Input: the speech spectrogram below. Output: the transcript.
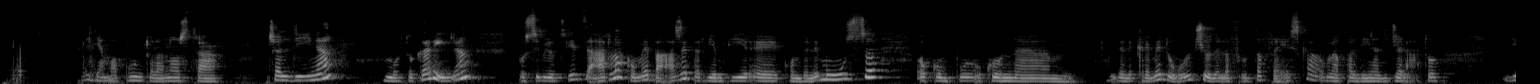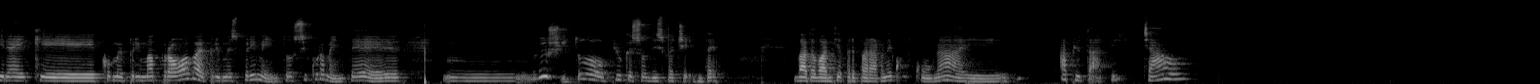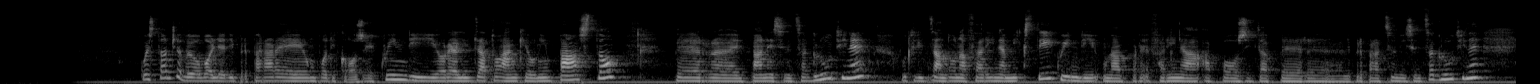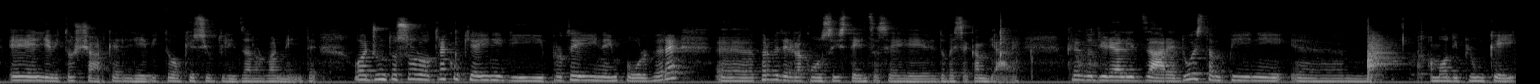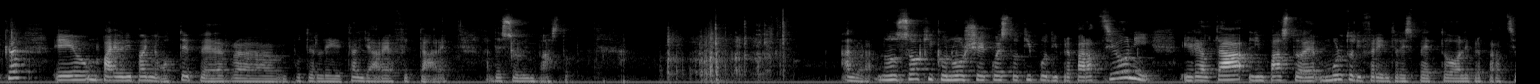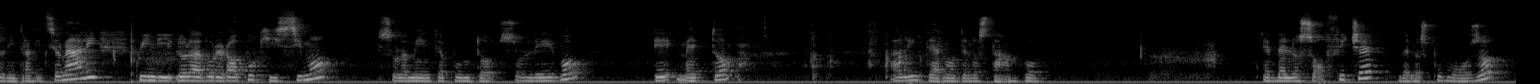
vediamo appunto la nostra cialdina, molto carina, possibile utilizzarla come base per riempire con delle mousse o con, con um, delle creme dolci o della frutta fresca o una pallina di gelato. Direi che come prima prova e primo esperimento sicuramente è um, riuscito più che soddisfacente. Vado avanti a prepararne qualcuna e a più tardi. Ciao! Quest'oggi avevo voglia di preparare un po' di cose, quindi ho realizzato anche un impasto per il pane senza glutine utilizzando una farina mixed, quindi una farina apposita per eh, le preparazioni senza glutine e il lievito shark, il lievito che si utilizza normalmente. Ho aggiunto solo tre cucchiaini di proteine in polvere eh, per vedere la consistenza se dovesse cambiare. Credo di realizzare due stampini eh, a mo' di plum cake e un paio di pagnotte per uh, poterle tagliare e affettare. Adesso lo impasto. Allora, non so chi conosce questo tipo di preparazioni, in realtà l'impasto è molto differente rispetto alle preparazioni tradizionali, quindi lo lavorerò pochissimo, solamente appunto sollevo e metto all'interno dello stampo è bello soffice, bello spumoso.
